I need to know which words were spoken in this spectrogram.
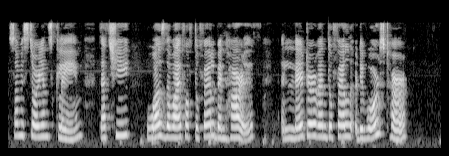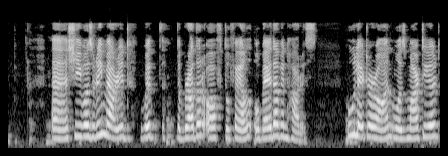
Some historians claim that she was the wife of Tufail bin Harith later when Tufail divorced her, uh, she was remarried with the brother of Tufail, Ubaidah bin Haris, who later on was martyred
